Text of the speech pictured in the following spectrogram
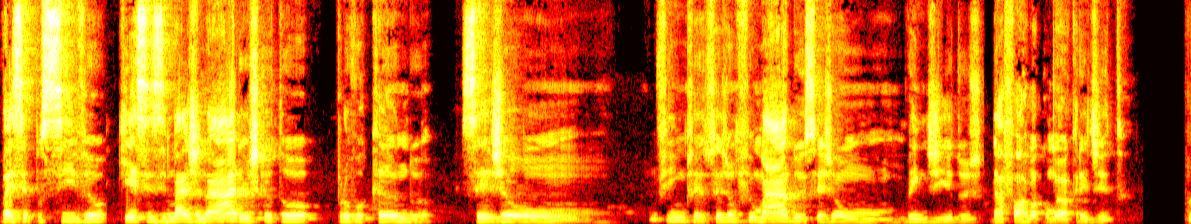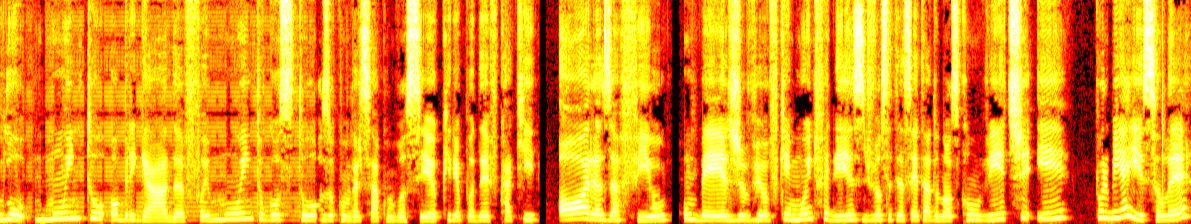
vai ser possível que esses imaginários que eu estou provocando sejam, enfim, sejam filmados, sejam vendidos da forma como eu acredito. Lu, muito obrigada. Foi muito gostoso conversar com você. Eu queria poder ficar aqui horas a fio. Um beijo, viu? Fiquei muito feliz de você ter aceitado o nosso convite e por mim é isso, Lê?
